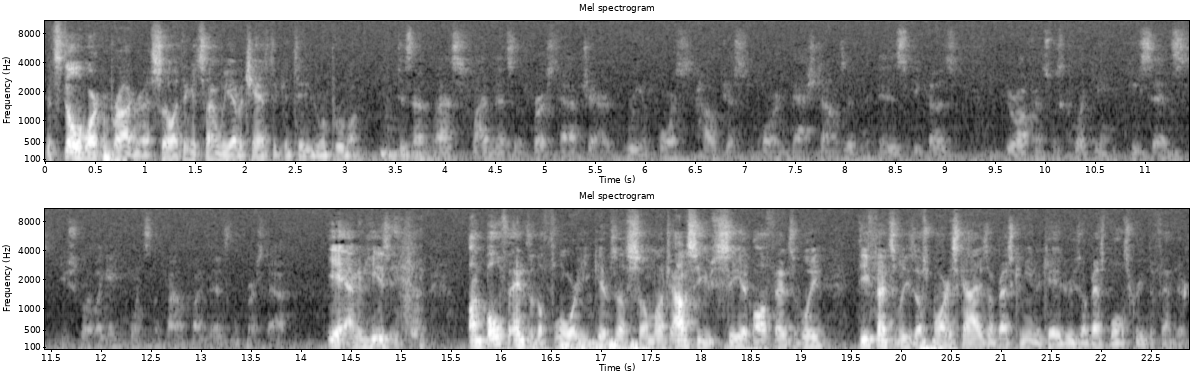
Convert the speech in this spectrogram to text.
It's still a work in progress, so I think it's something we have a chance to continue to improve on. Does that last five minutes of the first half, Jared, reinforce how just important Bash Townsend is? Because your offense was clicking. He says you scored like eight points in the final five minutes in the first half. Yeah, I mean he's on both ends of the floor. He gives us so much. Obviously, you see it offensively. Defensively, he's our smartest guy. He's our best communicator. He's our best ball screen defender.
